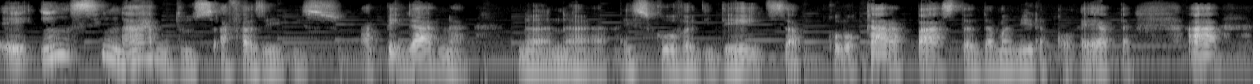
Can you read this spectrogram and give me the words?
eh, ensinados a fazer isso, a pegar na, na, na, escova de dentes, a colocar a pasta da maneira correta, a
